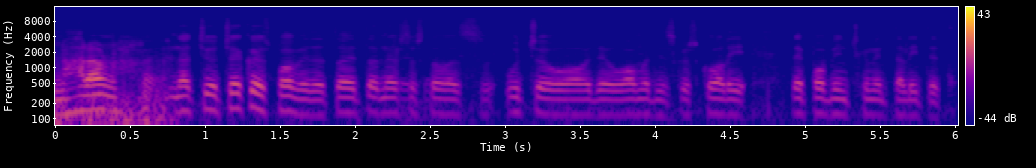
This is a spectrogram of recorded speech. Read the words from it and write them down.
Naravno. Znači očekuješ pobedu, to je to nešto što vas uče ovde u omladinskoj školi, taj pobjednički mentalitet.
